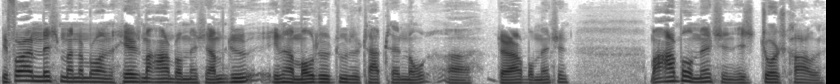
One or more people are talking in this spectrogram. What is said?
Before I mention my number one, here's my honorable mention. I'm gonna do you know how Mojo do their top ten uh their honorable mention. My honorable mention is George Carlin,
